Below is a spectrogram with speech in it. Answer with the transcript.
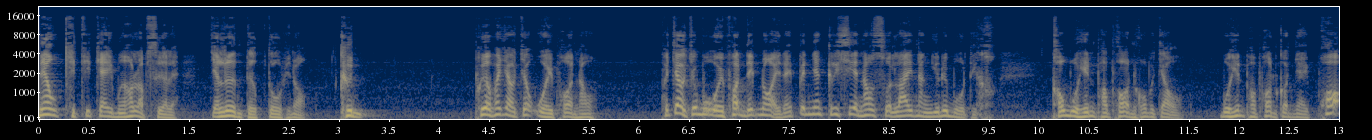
แนวคิดที่ใจเมื่อเฮารับเสือเลยจะเริ่มเติบโตพี่น้องขึ้น เพื่อพระเจ้าจะอวยพรเฮาพระเจ้าจะบ่อวยพรเด็กน้อยได้เป็นยังคริสเตียนเฮาส่วนหลายนั่งอยู่ในโบสถ์ที่เขาบ่เห็นพระพรของพระเจ้าบ่เห็นพระพรก่อนใหญ่เพราะ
